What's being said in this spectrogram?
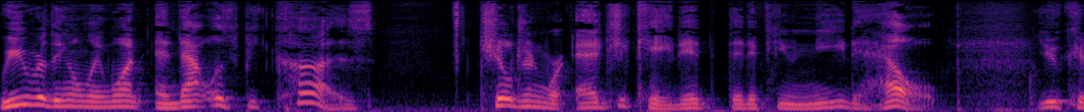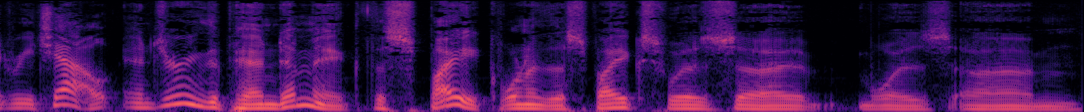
We were the only one, and that was because children were educated that if you need help, you could reach out. And during the pandemic, the spike, one of the spikes was uh, was um,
